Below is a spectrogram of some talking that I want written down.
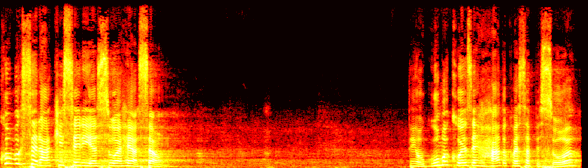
Como será que seria a sua reação? Tem alguma coisa errada com essa pessoa?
